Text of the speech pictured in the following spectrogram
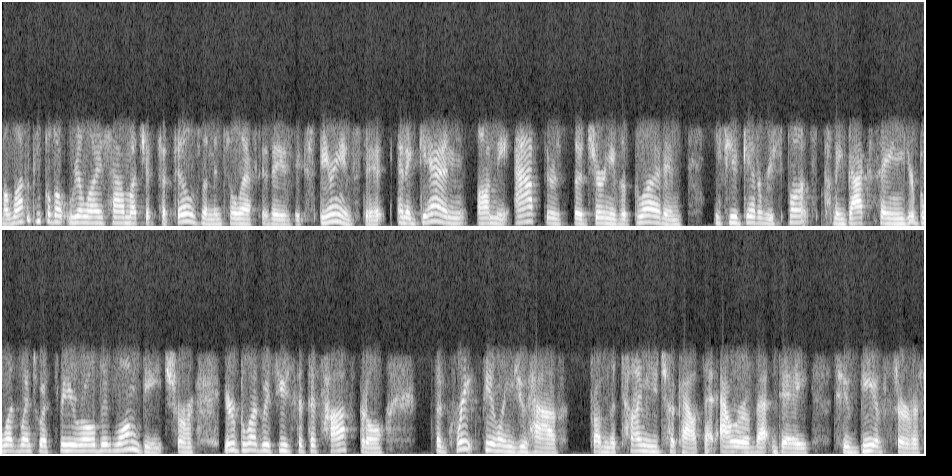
a lot of people don't realize how much it fulfills them until after they've experienced it. And again, on the app, there's the journey of the blood. And if you get a response coming back saying your blood went to a three year old in Long Beach or your blood was used at this hospital, the great feelings you have from the time you took out that hour of that day to be of service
